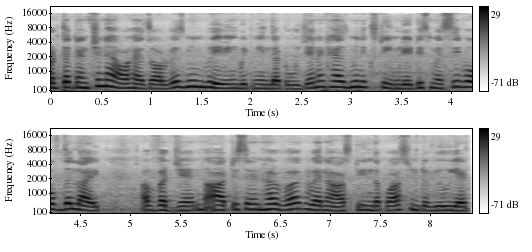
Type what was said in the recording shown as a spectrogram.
But the tension has always been brewing between the two. Janet has been extremely dismissive of the Like a Virgin artist and her work when asked in the past interview. Yet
